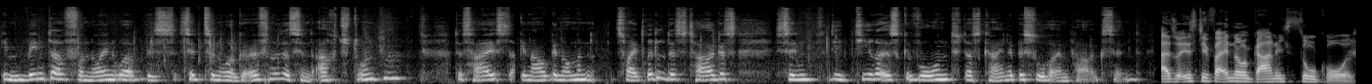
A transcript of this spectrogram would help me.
im Winter von 9 Uhr bis 17 Uhr geöffnet. Das sind acht Stunden. Das heißt, genau genommen zwei Drittel des Tages sind die Tiere es gewohnt, dass keine Besucher im Park sind. Also ist die Veränderung gar nicht so groß.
